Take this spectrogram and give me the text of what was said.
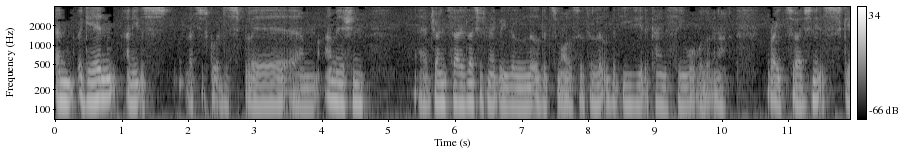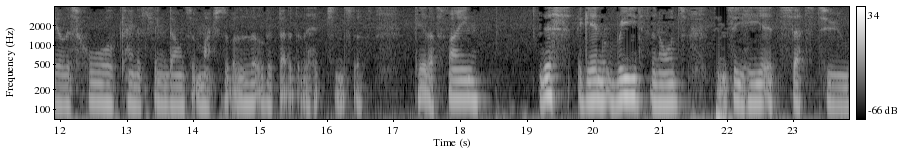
And again I need to let's just go to display um, animation uh, joint size. Let's just make these a little bit smaller so it's a little bit easier to kind of see what we're looking at. Right so I just need to scale this whole kind of thing down so it matches up a little bit better to the hips and stuff. Okay that's fine this again read the nodes. So you can see here it's set to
